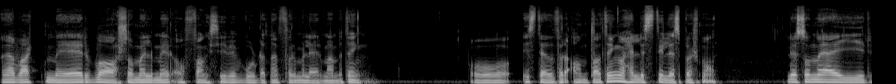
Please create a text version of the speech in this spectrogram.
Men jeg har vært mer varsom eller mer offensiv i hvordan jeg formulerer meg med ting. Og I stedet for å anta ting, og heller stille spørsmål. Liksom når jeg gir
